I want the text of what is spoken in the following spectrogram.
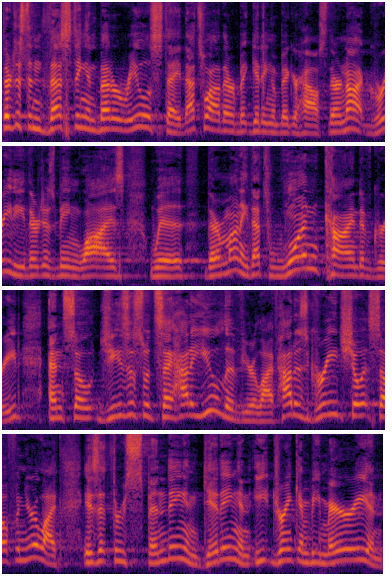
They're just investing in better real estate. That's why they're getting a bigger house. They're not greedy, they're just being wise with their money. That's one kind of greed. And so Jesus would say, How do you live your life? How does greed show itself in your life? Is it through spending and getting and eat, drink, and be merry and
